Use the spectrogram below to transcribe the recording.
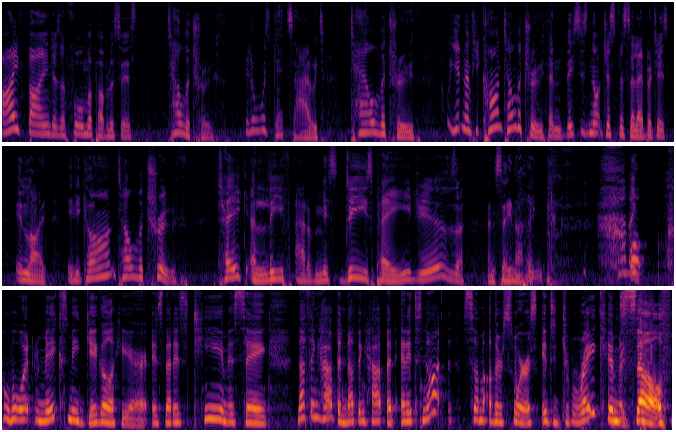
I find, as a former publicist, tell the truth. It always gets out. Tell the truth. You know, if you can't tell the truth, and this is not just for celebrities in life, if you can't tell the truth, take a leaf out of Miss D's pages and say nothing. nothing. Well, what makes me giggle here is that his team is saying nothing happened, nothing happened, and it's not some other source. It's Drake himself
